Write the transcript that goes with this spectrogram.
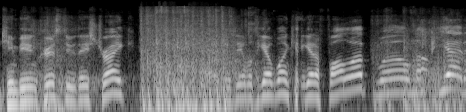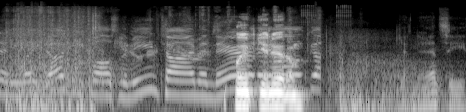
Team B and Chris do. They strike. And is able to get one. Can he get a follow up? Well, not yet anyway. Dougie falls in the meantime, and there Koyup geliyorum. all go. Get Nancy.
